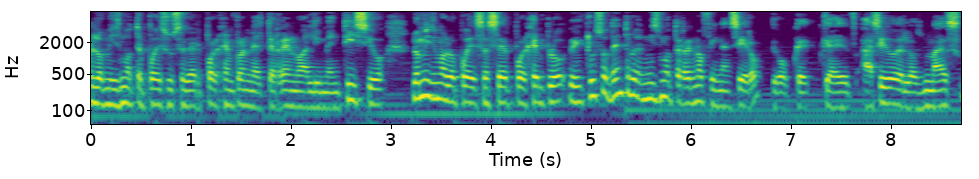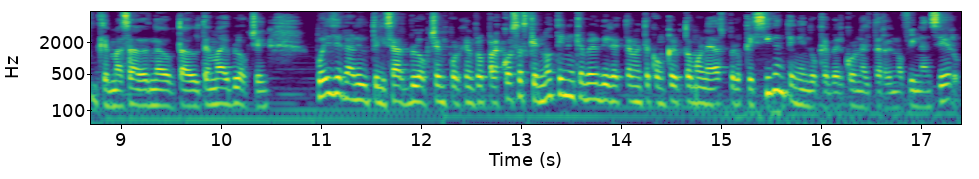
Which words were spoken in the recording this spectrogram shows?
lo mismo te puede suceder, por ejemplo, en el terreno alimenticio. Lo mismo lo puedes hacer, por ejemplo, incluso dentro del mismo terreno financiero, digo, que, que ha sido de los más que más han adoptado el tema de blockchain puedes llegar a utilizar blockchain, por ejemplo, para cosas que no tienen que ver directamente con criptomonedas, pero que siguen teniendo que ver con el terreno financiero.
